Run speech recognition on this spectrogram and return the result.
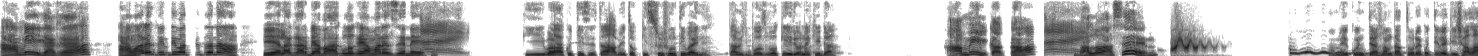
আমি কাকা? আমারে চিনতে পারতেছ না? এই এলাকার ব্যাপক লোক আমারে চেনে। কি বড়া কইতিছে? তা আমি তো কিছুই শুনতে পাইনি তা আমি কি বসবো কি রে অনেক কিডা আমি কাকা? ভালো আছেন? আমি কইতে আসলাম তা তোরে কইতিবে কি শালা?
